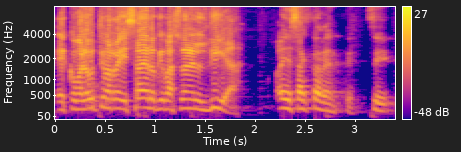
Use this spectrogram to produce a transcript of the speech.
Es como la última revisada de lo que pasó en el día. Exactamente, sí.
